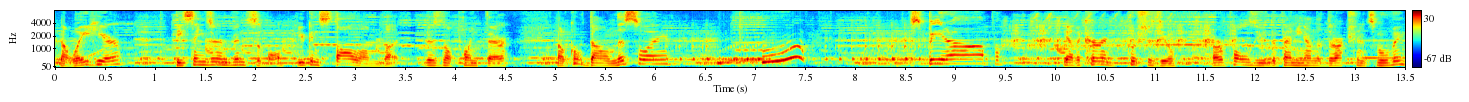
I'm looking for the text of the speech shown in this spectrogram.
Now wait here. These things are invincible. You can stall them, but there's no point there. Now go down this way. Woo! Speed up! Yeah, the current pushes you, or pulls you depending on the direction it's moving.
